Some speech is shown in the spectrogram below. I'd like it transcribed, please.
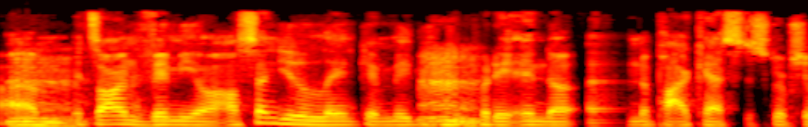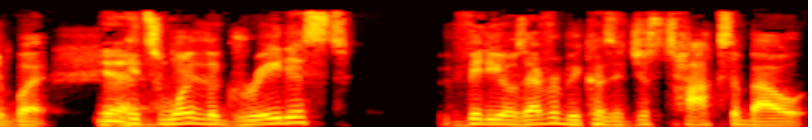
Um, mm. It's on Vimeo. I'll send you the link and maybe mm. you can mm. put it in the in the podcast description. But yeah. it's one of the greatest videos ever because it just talks about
